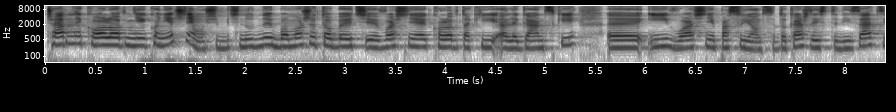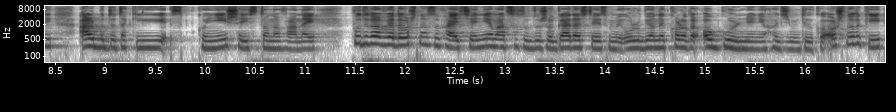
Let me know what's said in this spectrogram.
Czarny kolor niekoniecznie musi być nudny, bo może to być właśnie kolor taki elegancki i właśnie pasujący do każdej stylizacji albo do takiej spokojniejszej, stonowanej. Pudrowy róż, no słuchajcie, nie ma co tu dużo gadać, to jest mój ulubiony kolor ogólnie, nie chodzi mi tylko o sznurki,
